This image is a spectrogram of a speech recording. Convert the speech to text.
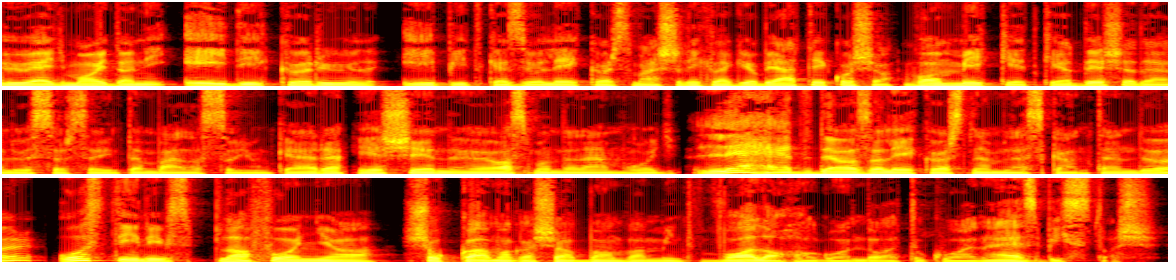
ő egy majdani AD körül építkező Lakers második legjobb játékosa? Van még két kérdése, de először szerintem válaszoljunk erre, és én azt mondanám, hogy lehet, de az a Lakers nem lesz contender. Austin Reeves plafonja sokkal magasabban van, mint valaha gondoltuk volna, ez biztos.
